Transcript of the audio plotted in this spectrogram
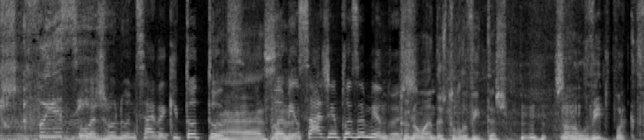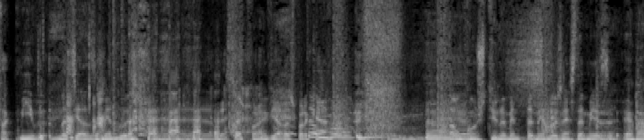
Hoje foi assim. Hoje o Nuno sai daqui todo todo. Ah, pela sai- mensagem e pelas amêndoas. Tu não andas, tu levitas. Só não levito porque de facto comi demasiadas amêndoas. eh, Dessas que foram enviadas para cá. Há um congestionamento de amêndoas nesta mesa. É, pá,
